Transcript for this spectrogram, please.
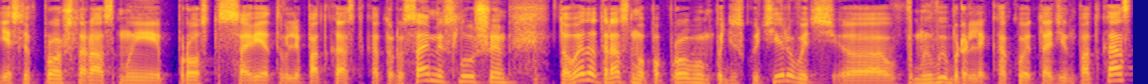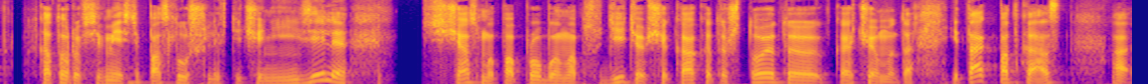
Если в прошлый раз мы просто советовали подкасты, которые сами слушаем, то в этот раз мы попробуем подискутировать. А, мы выбрали какой-то один подкаст, который все вместе послушали в течение недели. Сейчас мы попробуем обсудить вообще, как это, что это, о чем это. Итак, подкаст, а,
